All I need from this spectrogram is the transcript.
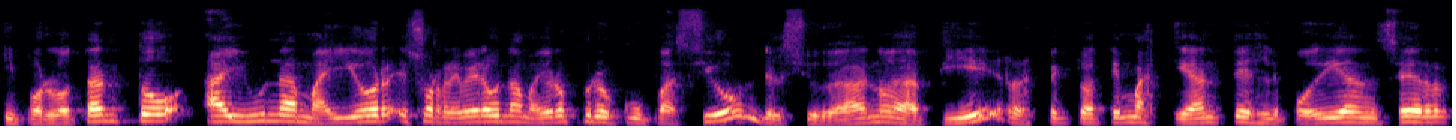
Y por lo tanto hay una mayor, eso revela una mayor preocupación del ciudadano de a pie respecto a temas que antes le podían ser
